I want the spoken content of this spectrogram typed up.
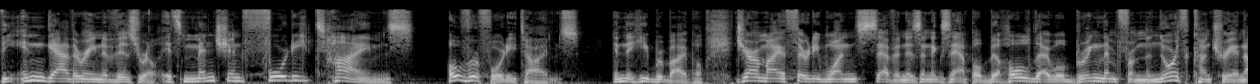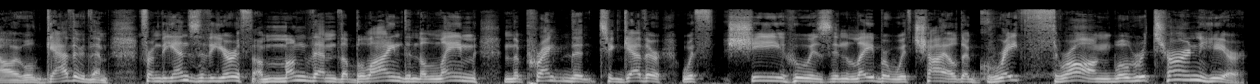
the ingathering of Israel. It's mentioned forty times, over forty times in the Hebrew Bible. Jeremiah 31 7 is an example. Behold, I will bring them from the north country, and I will gather them from the ends of the earth, among them the blind and the lame and the pregnant, together with she who is in labor with child. A great throng will return here.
